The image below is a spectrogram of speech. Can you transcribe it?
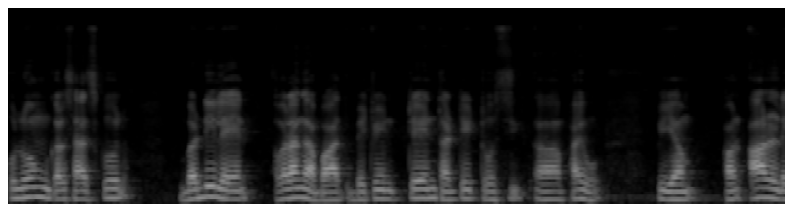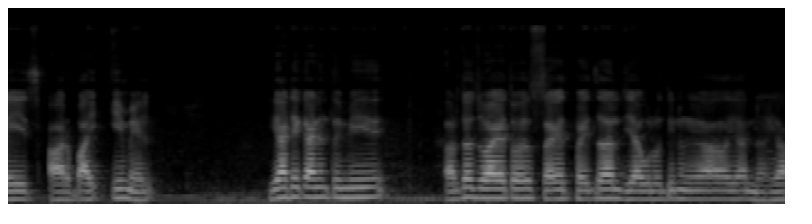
Uloom girls high school Buddi lane Aurangabad between ten thirty to six five P M on all days or by email या ठिकाणी तुम्ही अर्ज जो आहे तो सय्यद फैजल जियाउलुद्दीन या या या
